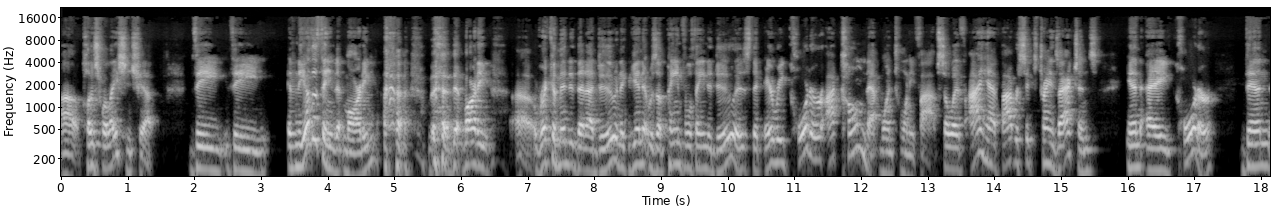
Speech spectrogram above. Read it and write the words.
uh, close relationship. The the and the other thing that Marty that Marty uh, recommended that I do, and again, it was a painful thing to do, is that every quarter I comb that 125. So if I have five or six transactions in a quarter, then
